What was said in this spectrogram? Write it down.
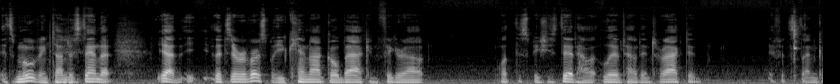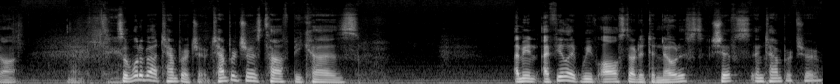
it's moving to understand that, yeah, it's irreversible. You cannot go back and figure out what the species did, how it lived, how it interacted, if it's then gone. So, what about temperature? Temperature is tough because, I mean, I feel like we've all started to notice shifts in temperature.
